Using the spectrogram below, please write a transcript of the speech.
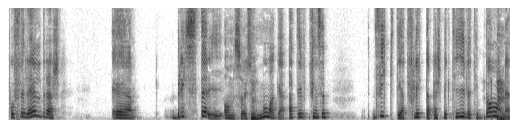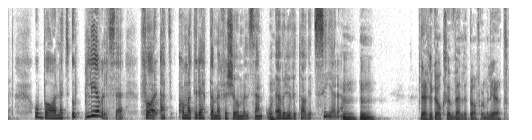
på föräldrars eh, brister i omsorgsförmåga. Mm. Att det finns en viktig att flytta perspektivet till barnet och barnets upplevelse för att komma till rätta med försummelsen och mm. överhuvudtaget se den. Mm, mm. Det tycker jag också är väldigt bra formulerat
